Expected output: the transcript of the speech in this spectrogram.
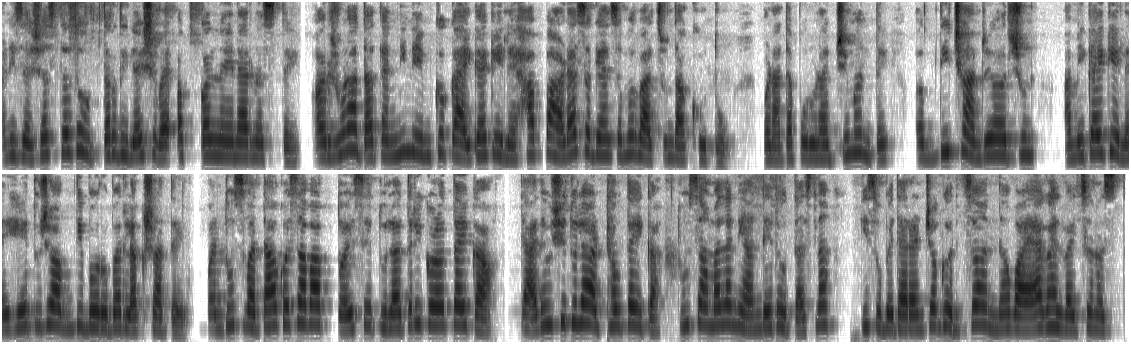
आणि जशाच त्याचं उत्तर दिल्याशिवाय अक्कल येणार नसते. अर्जुन आता त्यांनी नेमकं काय काय केलंय हा पहाडा सगळ्यांसमोर वाचून दाखवतो. पण आता पूर्णाजी म्हणते अगदी छान रे अर्जुन आम्ही काय केलंय हे तुझ्या अगदी बरोबर लक्षात आहे. पण तू स्वतः कसा वागतोयस हे तुला तरी कळत आहे का? त्या दिवशी तुला आठवत आहे का? तूच आम्हाला ज्ञान देत होतास ना? की सुभेदारांच्या घरचं अन्न वाया घालवायचं नसतं.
